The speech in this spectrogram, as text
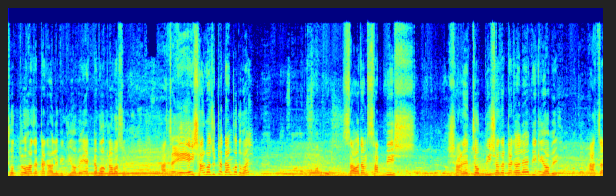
সতেরো হাজার টাকা হলে বিক্রি হবে, একটা বকনা বাছুর। আচ্ছা এই সার বাছুরটার দাম কত ভাই? চাওয়া দাম ছাব্বিশ। সাড়ে চব্বিশ হাজার টাকা হলে বিক্রি হবে। আচ্ছা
